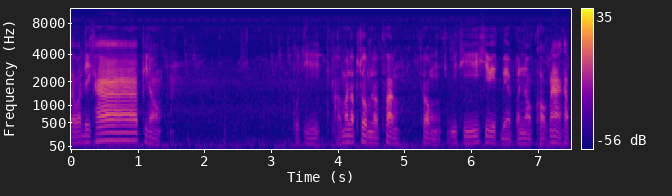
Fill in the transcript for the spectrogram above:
สวัสดีครับพี่น้องผู้ที่เขามารับชมรับฟังช่องวิถีชีวิตแบบปนนอกขอกหน้าครับ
